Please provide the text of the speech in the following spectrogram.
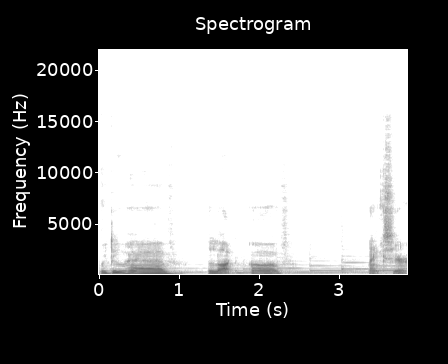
We do have a lot of blanks here.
